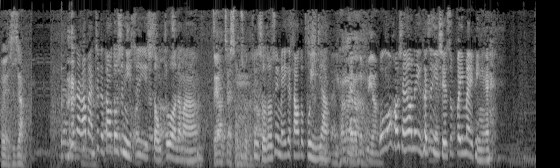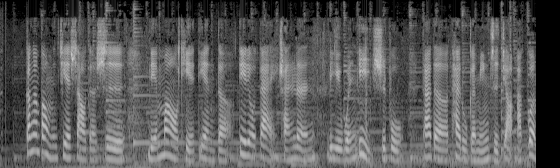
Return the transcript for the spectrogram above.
对，是这样。那老板，这个刀都是你自己手做的吗？对啊，这手做的，是手做，所以每一个刀都不一样。你看每个都不一样。我我好想要那个，可是你写的是非卖品哎。刚刚帮我们介绍的是连茂铁店的第六代传人李文义师傅，他的泰鲁格名字叫阿棍。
